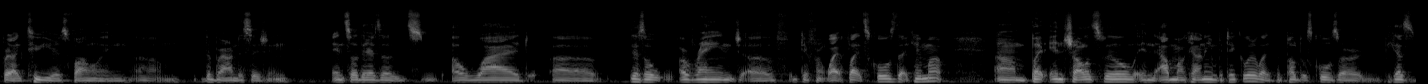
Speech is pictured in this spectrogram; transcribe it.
for like two years following um, the Brown decision, and so there's a a wide uh, there's a, a range of different white flight schools that came up. Um, but in Charlottesville, in Albemarle County in particular, like the public schools are because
